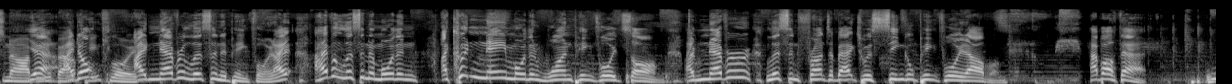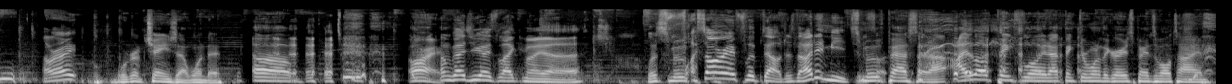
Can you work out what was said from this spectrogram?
snobby yeah, about I don't. Pink Floyd. I never listened to Pink Floyd. I, I haven't listened to more than I couldn't name more than one Pink Floyd song. I've never listened front to back to a single Pink Floyd album. How about that? All right. We're gonna change that one day. Um, all right, I'm glad you guys liked my. uh let's move. Sorry, I flipped out. Just I didn't mean to. Move past that. I, I love Pink Floyd. I think they're one of the greatest bands of all time.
